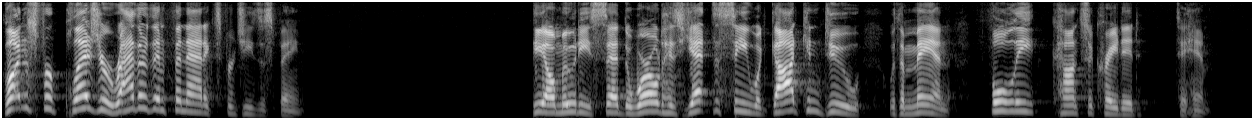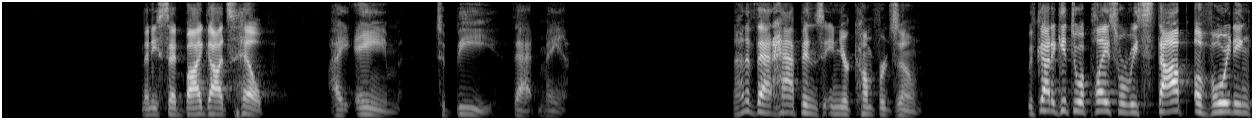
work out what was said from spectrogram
Gluttons for pleasure rather than fanatics for Jesus' fame. D.L. Moody said, The world has yet to see what God can do with a man fully consecrated to Him. Then he said, By God's help, I aim to be that man. None of that happens in your comfort zone. We've got to get to a place where we stop avoiding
